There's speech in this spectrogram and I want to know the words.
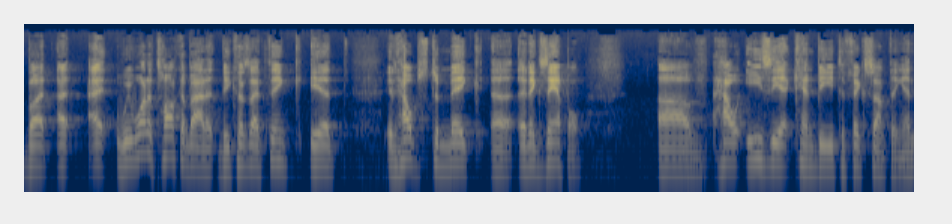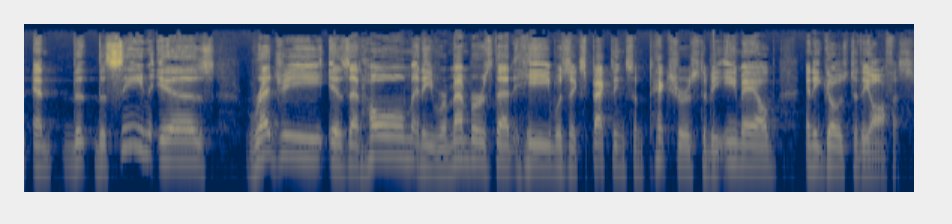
But I, I, we want to talk about it because I think it it helps to make uh, an example of how easy it can be to fix something, and and the the scene is Reggie is at home and he remembers that he was expecting some pictures to be emailed and he goes to the office.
